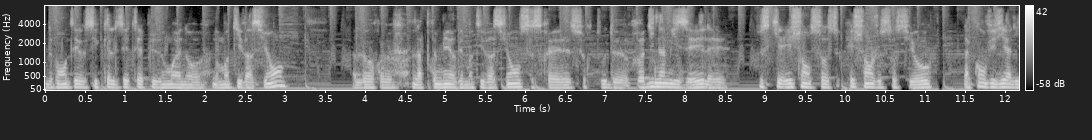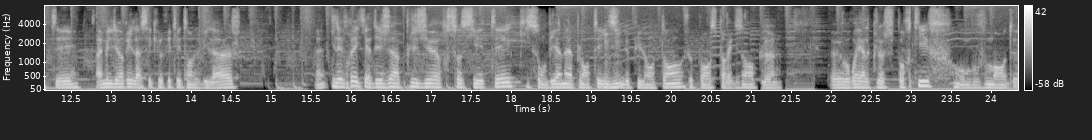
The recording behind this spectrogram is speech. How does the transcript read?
demandé aussi quelles étaient plus ou moins nos, nos motivations. Alors, euh, la première des motivations, ce serait surtout de redynamiser les, tout ce qui est échanges, sociaux, la convivialité, améliorer la sécurité dans le village. Il est vrai qu'il y a déjà plusieurs sociétés qui sont bien implantées ici -hmm. depuis longtemps. Je pense par exemple euh, au Royal Club Sportif, au mouvement de,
